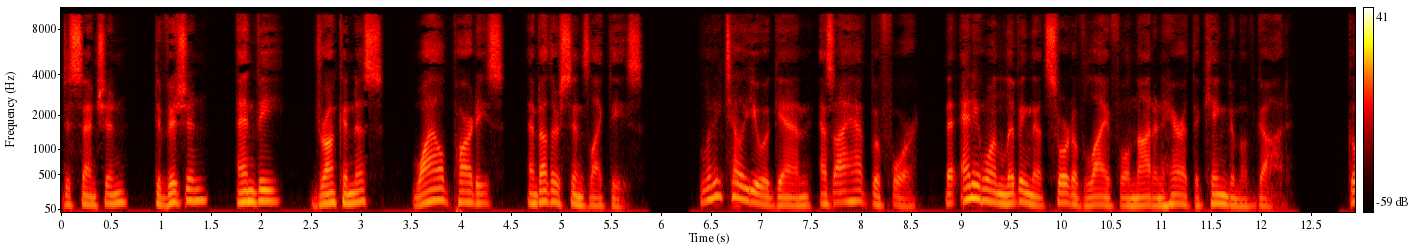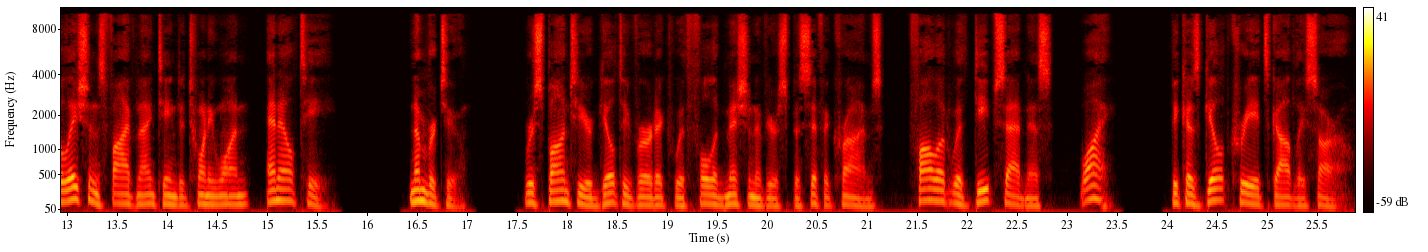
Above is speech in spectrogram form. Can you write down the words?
dissension, division, envy, drunkenness, wild parties, and other sins like these. Let me tell you again, as I have before, that anyone living that sort of life will not inherit the kingdom of God. Galatians 5:19 21, NLT. Number 2. Respond to your guilty verdict with full admission of your specific crimes, followed with deep sadness. Why? Because guilt creates godly sorrow.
